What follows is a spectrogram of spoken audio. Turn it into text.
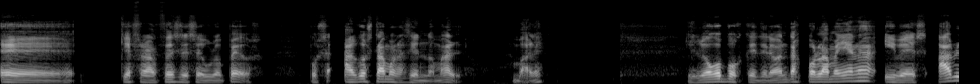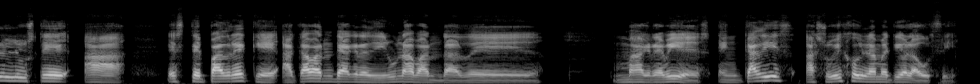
eh, que franceses europeos. Pues algo estamos haciendo mal, ¿vale? Y luego, pues que te levantas por la mañana y ves, háblele usted a este padre que acaban de agredir una banda de magrebíes en Cádiz a su hijo y le ha metido la UCI.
